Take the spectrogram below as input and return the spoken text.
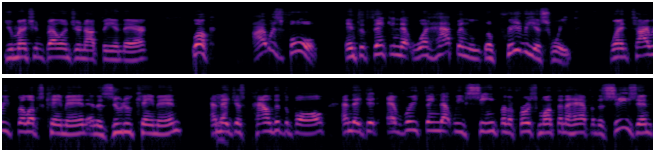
you mentioned Bellinger not being there. Look, I was fooled into thinking that what happened the previous week when Tyree Phillips came in and Ezeudu came in and Yeah. they just pounded the ball and they did everything that we've seen for the first month and a half of the season.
